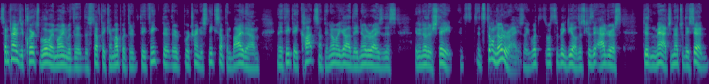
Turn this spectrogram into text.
sometimes the clerks blow my mind with the, the stuff they come up with. They're, they think that they're we're trying to sneak something by them, and they think they caught something. Oh my God, they notarized this in another state. It's it's still notarized. Like what's what's the big deal? Just because the address didn't match, and that's what they said.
